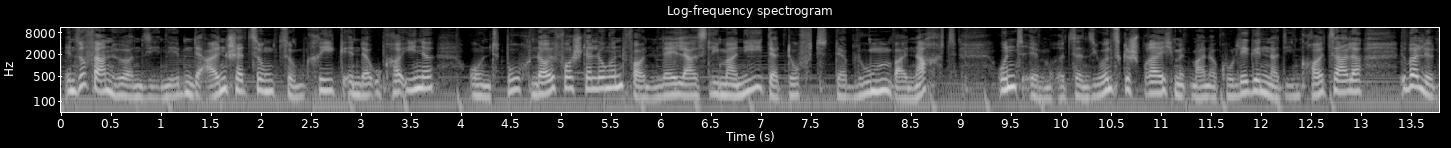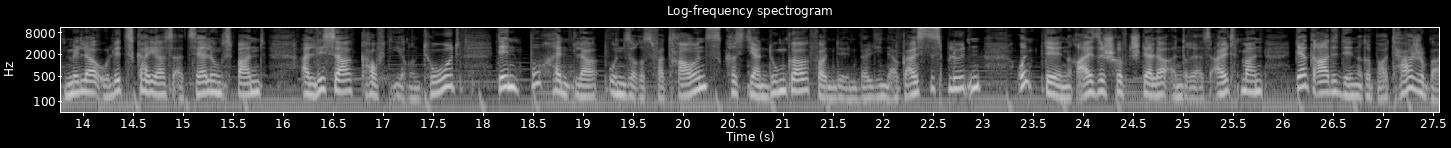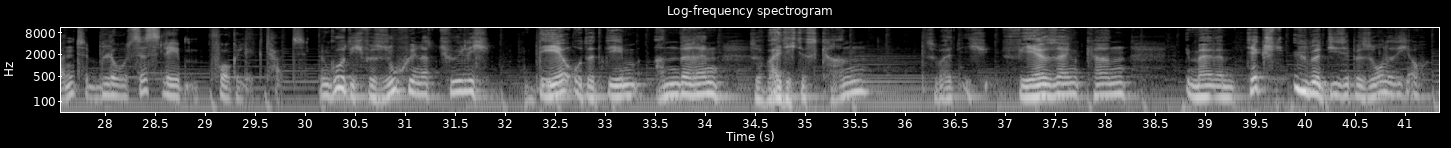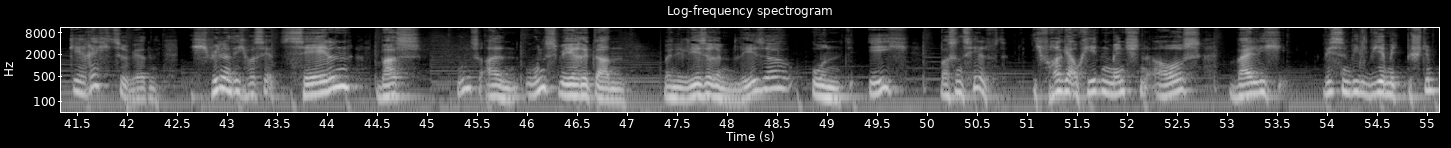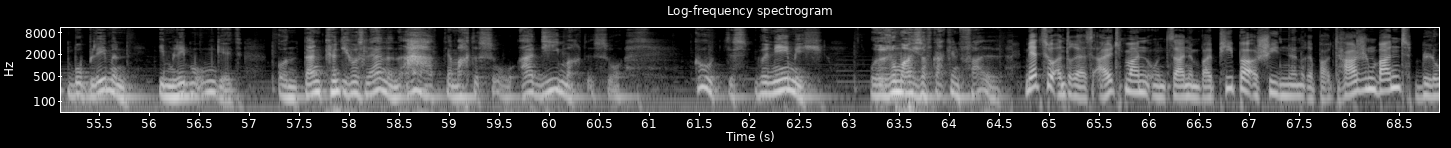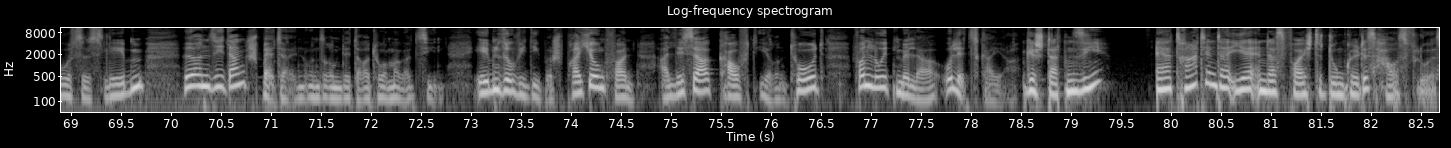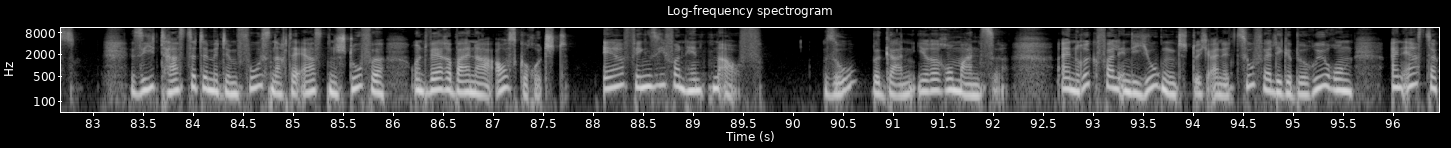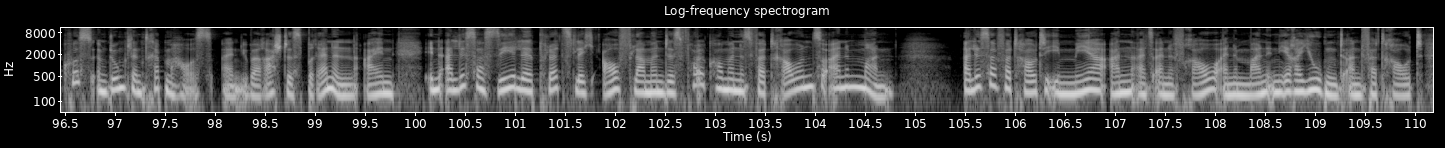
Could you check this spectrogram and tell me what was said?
Insofern hören Sie neben der Einschätzung zum Krieg in der Ukraine und Buchneuvorstellungen von Leila Slimani, Der Duft der Blumen bei Nacht, und im Rezensionsgespräch mit meiner Kollegin Nadine Kreuzhaler über Lyudmila Olitskajas Erzählungsband Alissa kauft ihren Tod, den Buchhändler unseres Vertrauens Christian Dunker von den Berliner Geistesblüten und den Reiseschriftsteller Andreas Altmann, der gerade den Reportageband Bloßes Leben vorgelegt hat. Nun gut, ich versuche natürlich der oder dem anderen, soweit ich das kann, soweit ich fair sein kann, in meinem Text über diese Person natürlich auch gerecht zu werden. Ich will natürlich was erzählen, was uns allen, uns wäre dann meine Leserinnen und Leser und ich, was uns hilft. Ich frage auch jeden Menschen aus, weil ich wissen will, wie er mit bestimmten Problemen im Leben umgeht. Und dann könnte ich was lernen. Ah, der macht es so. Ah, die macht es so. Gut, das übernehme ich. Oder so mache ich es auf gar keinen Fall. Mehr zu Andreas Altmann und seinem bei Piper erschienenen Reportagenband Bloßes Leben hören Sie dann später in unserem Literaturmagazin. Ebenso wie die Besprechung von Alissa kauft ihren Tod von Luitmilla Ulitskaya. Gestatten Sie? Er trat hinter ihr in das feuchte Dunkel des Hausflurs. Sie tastete mit dem Fuß nach der ersten Stufe und wäre beinahe ausgerutscht. Er fing sie von hinten auf. So begann ihre Romanze. Ein Rückfall in die Jugend durch eine zufällige Berührung, ein erster Kuss im dunklen Treppenhaus, ein überraschtes Brennen, ein in Alissas Seele plötzlich aufflammendes, vollkommenes Vertrauen zu einem Mann. Alissa vertraute ihm mehr an, als eine Frau einem Mann in ihrer Jugend anvertraut.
